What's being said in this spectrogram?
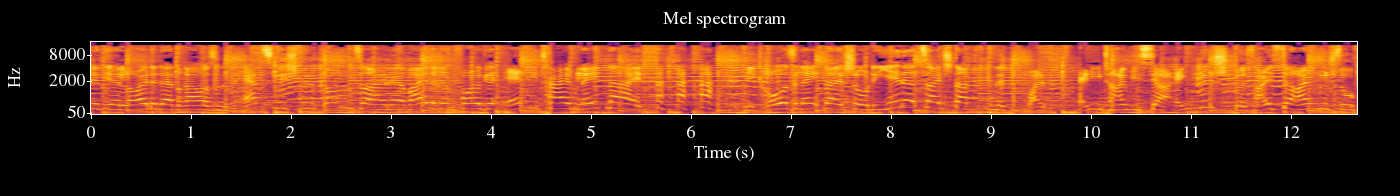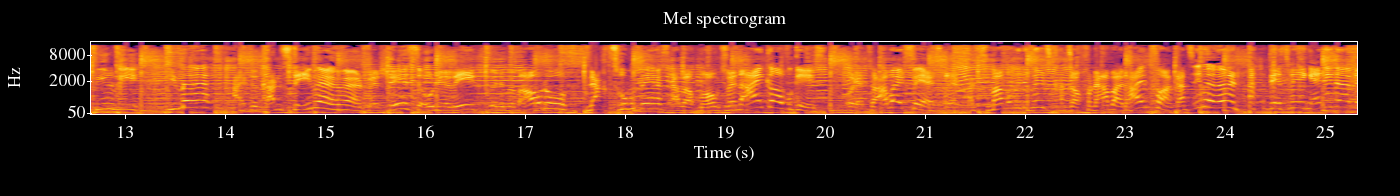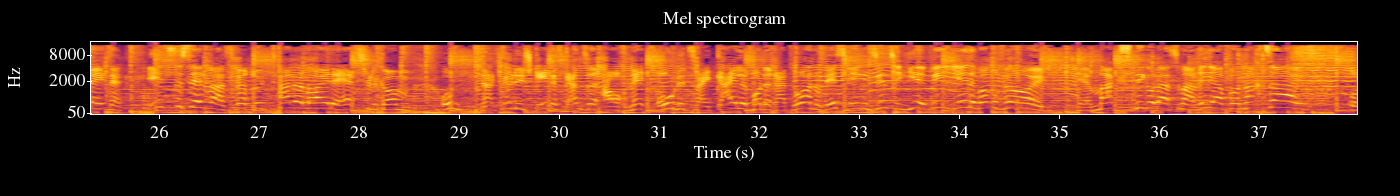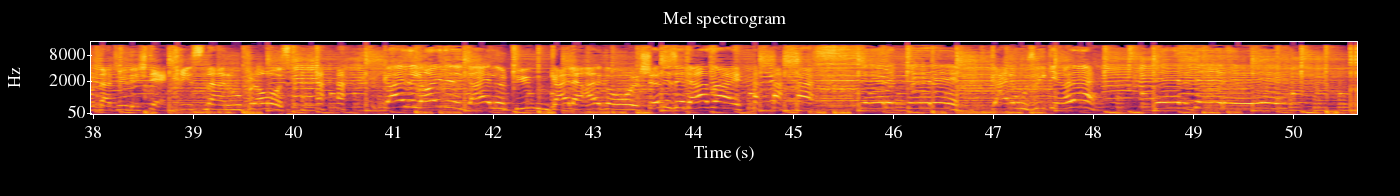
Bullshit, ihr Leute da draußen. Herzlich willkommen zu einer weiteren Folge Anytime Late Night. die große Late Night Show, die jederzeit stattfindet. Weil Anytime ist ja Englisch, das heißt ja eigentlich so viel wie immer. Also kannst du immer hören, verstehst du? Unterwegs, wenn du mit dem Auto nachts rumfährst, aber auch morgens, wenn du einkaufen gehst oder zur Arbeit fährst. Oder kannst du machen, wie du willst. Kannst auch von der Arbeit heimfahren, kannst immer hören. Deswegen Anytime Late Night. Ist es etwas verrückt? Hallo Leute, herzlich willkommen. Und natürlich geht das Ganze auch nicht ohne zwei geile Moderatoren. Und deswegen sind sie hier wie jede Woche für euch. Der Max Nikolas Maria von Nachtzeit. Und natürlich der Chris Nanu Bloß. geile Leute, geile Typen, geiler Alkohol. Schön, dass ihr da seid. Geile Musik hier, oder? Hallo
